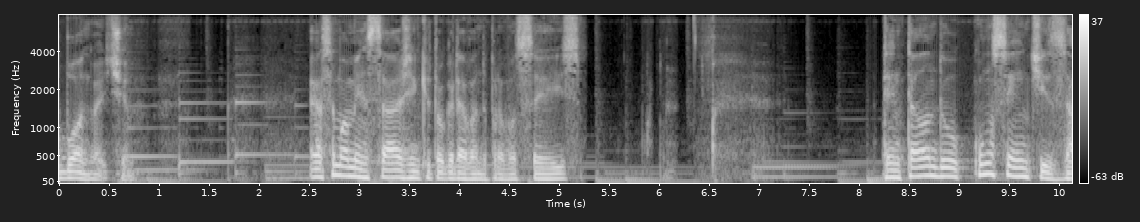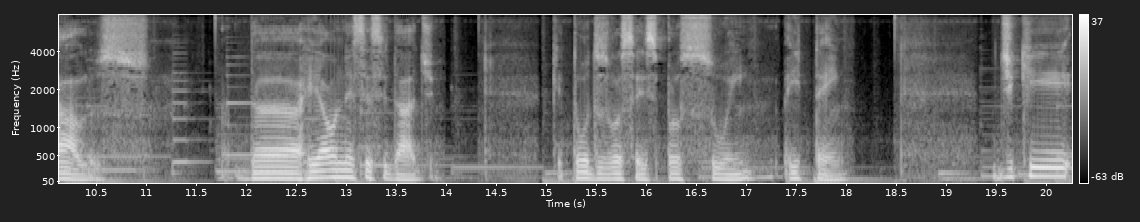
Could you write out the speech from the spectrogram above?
boa noite. Essa é uma mensagem que estou gravando para vocês, tentando conscientizá-los da real necessidade que todos vocês possuem e têm de que,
